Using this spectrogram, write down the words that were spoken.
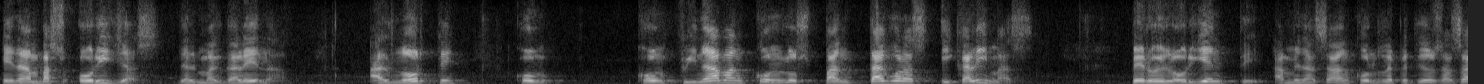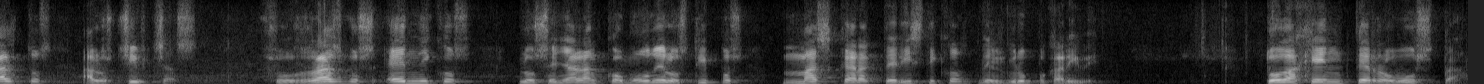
en ambas orillas del Magdalena. Al norte confinaban con los Pantágoras y Calimas, pero el oriente amenazaban con repetidos asaltos a los chipchas. Sus rasgos étnicos los señalan como uno de los tipos más característicos del Grupo Caribe. Toda gente robusta,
